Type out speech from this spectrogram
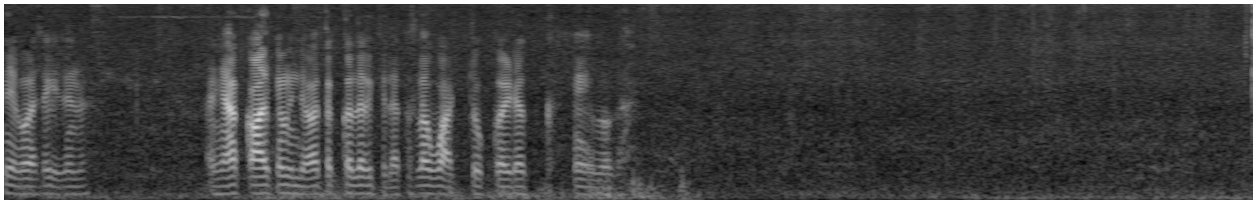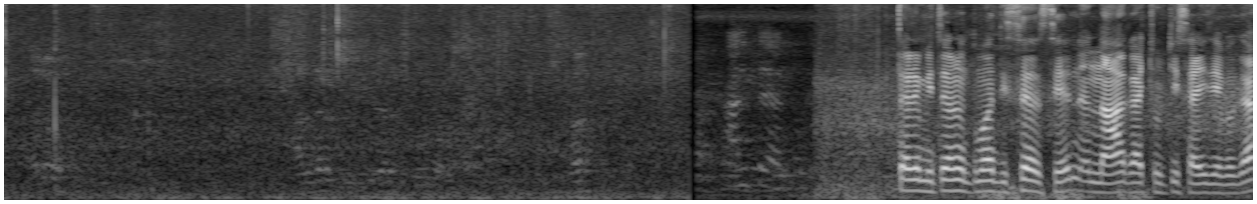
हे बघा सगळेजण. आणि हा काळ मंदिर आता कलर केला, कसला वाटतो, कडक. हे बघा. तर मित्रांनो तुम्हाला दिसत असेल नाग आहे छोटी साईज आहे बघा.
